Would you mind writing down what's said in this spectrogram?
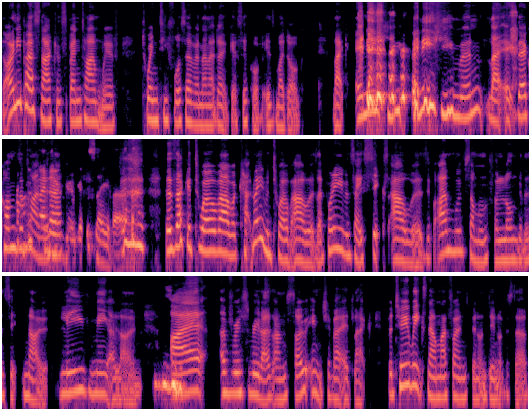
The only person I can spend time with 24/7 and I don't get sick of is my dog like any any human like it, there comes a time I know like, you're gonna say that. there's like a 12 hour cat not even 12 hours I'd probably even say six hours. If I'm with someone for longer than six no leave me alone. I have just realized I'm so introverted like for two weeks now my phone's been on do not disturb.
